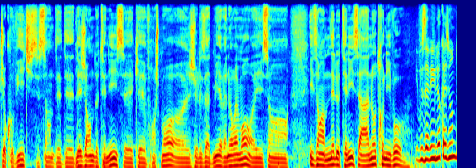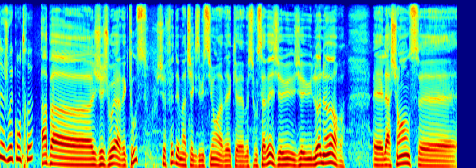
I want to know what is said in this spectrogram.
Djokovic, ce sont des, légendes de tennis et que franchement, je les admire énormément. Ils, sont, ils ont amené le tennis à un autre niveau. Vous avez eu l'occasion de jouer contre eux? Ah bah j'ai joué avec tous. J'ai fait des matchs exhibition avec. Euh, vous savez, j'ai eu, eu l'honneur et la chance. Euh,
